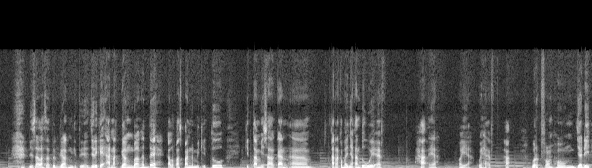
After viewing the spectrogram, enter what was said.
di salah satu gang gitu ya. Jadi kayak anak gang banget deh. Kalau pas pandemik itu kita misalkan um, karena kebanyakan tuh WFH ya. Oh ya WFH work from home. Jadi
